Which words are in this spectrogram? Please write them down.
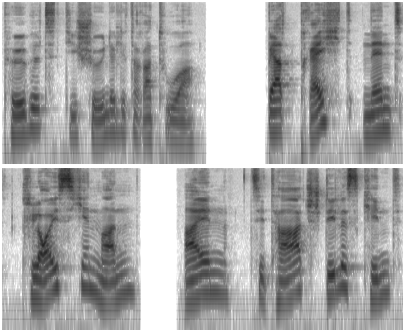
pöbelt die schöne Literatur. Bert Brecht nennt Kläuschen Mann ein, Zitat, stilles Kind,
